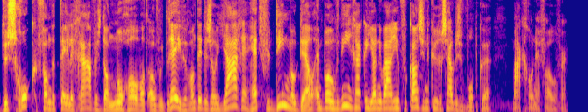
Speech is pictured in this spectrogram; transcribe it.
De schok van de Telegraaf is dan nogal wat overdreven, want dit is al jaren het verdienmodel. En bovendien ga ik in januari op vakantie naar Curaçao, dus Wopke, maak gewoon even over.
